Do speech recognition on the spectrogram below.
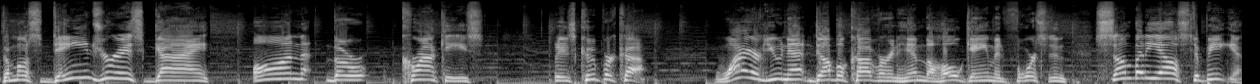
The most dangerous guy on the Cronkies is Cooper Kupp. Why are you not double covering him the whole game and forcing somebody else to beat you?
